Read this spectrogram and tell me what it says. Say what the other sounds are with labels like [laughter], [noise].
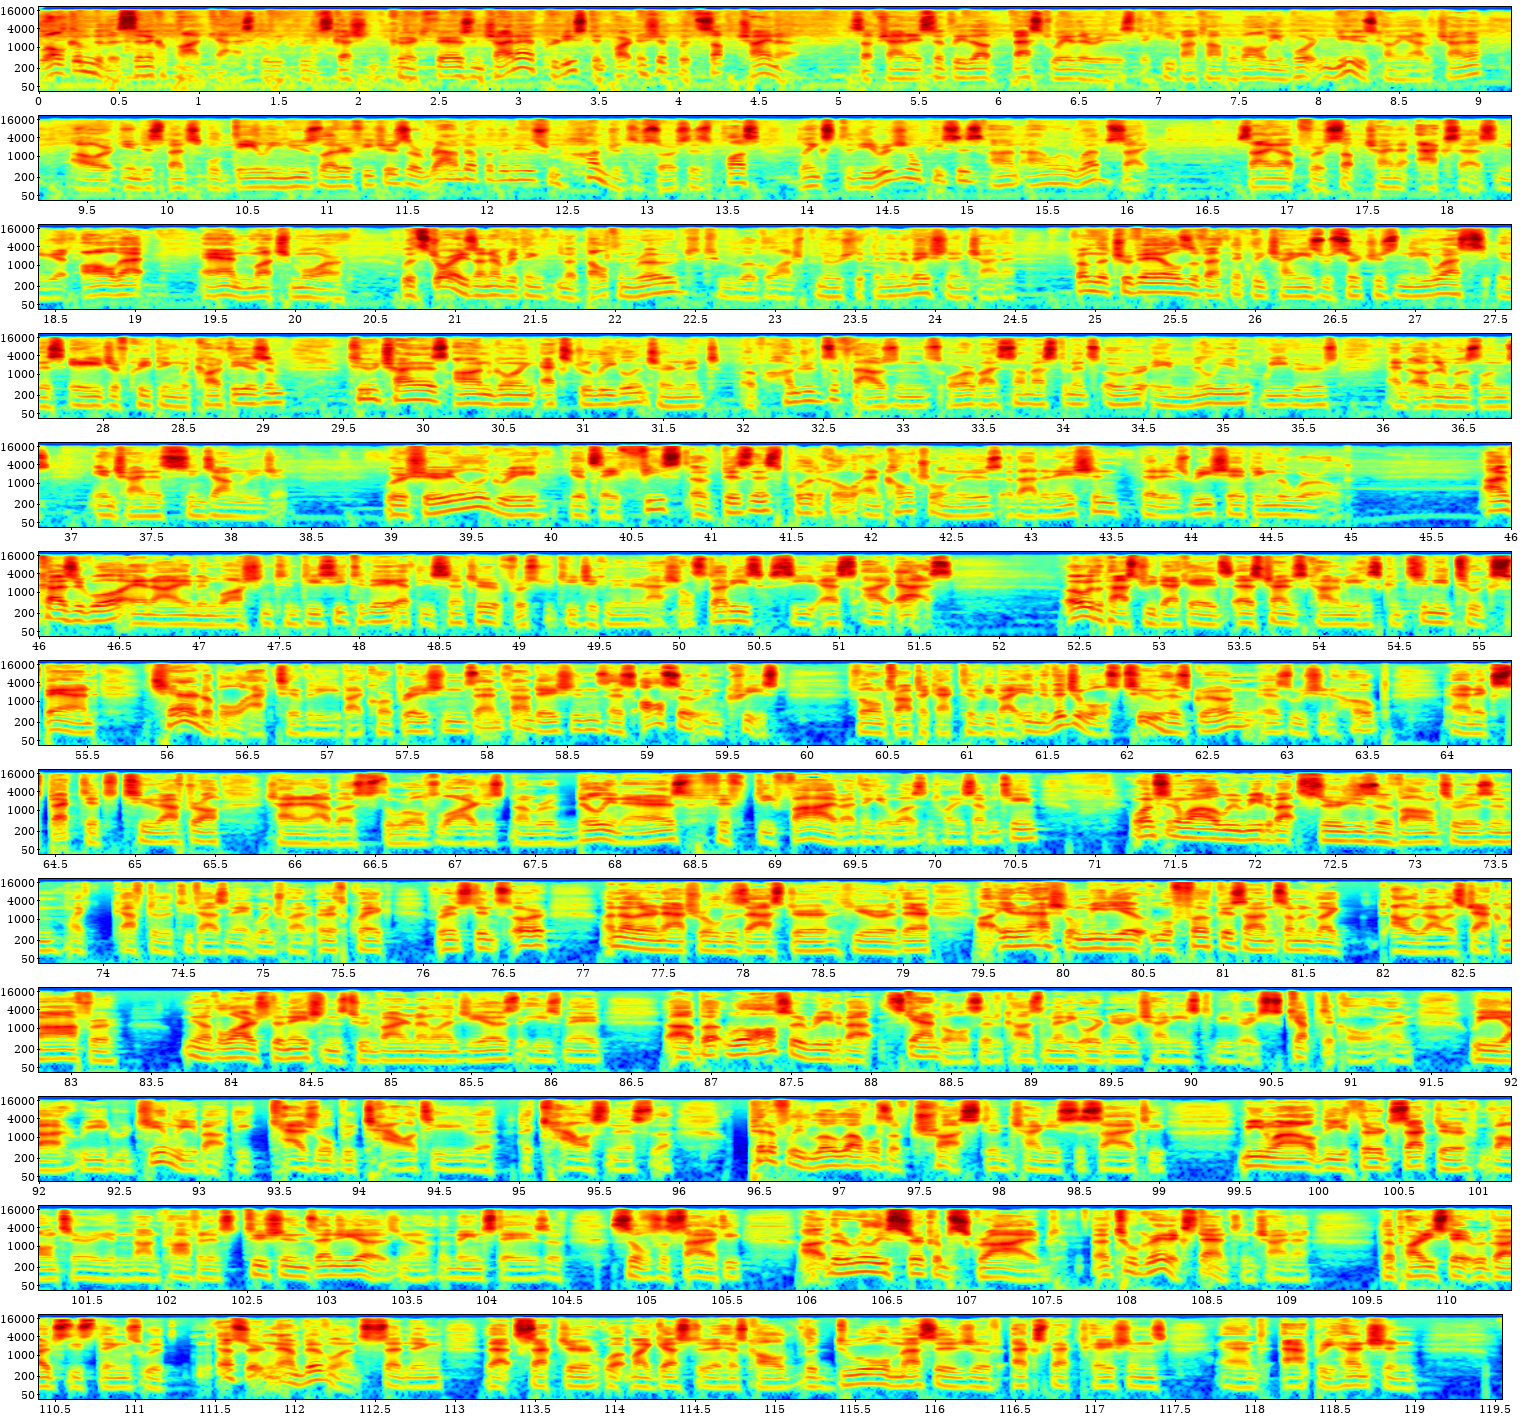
Welcome to the Sinica Podcast, a weekly discussion of current affairs in China, produced in partnership with SupChina. SupChina is simply the best way there is to keep on top of all the important news coming out of China. Our indispensable daily newsletter features a roundup of the news from hundreds of sources, plus links to the original pieces on our website. Sign up for SupChina Access, and you get all that and much more, with stories on everything from the Belt and Road to local entrepreneurship and innovation in China. From the travails of ethnically Chinese researchers in the U.S. in this age of creeping McCarthyism, to China's ongoing extra legal internment of hundreds of thousands, or by some estimates, over a million Uyghurs and other Muslims in China's Xinjiang region. We're sure you'll agree it's a feast of business, political, and cultural news about a nation that is reshaping the world. I'm Kaiser Kuo, and I am in Washington, D.C. today at the Center for Strategic and International Studies, CSIS. Over the past few decades, as China's economy has continued to expand, charitable activity by corporations and foundations has also increased. Philanthropic activity by individuals, too, has grown, as we should hope and expect it to. After all, China now boasts the world's largest number of billionaires 55, I think it was, in 2017. Once in a while, we read about surges of voluntarism, like after the 2008 Wenchuan earthquake, for instance, or another natural disaster here or there. Uh, international media will focus on somebody like Alibaba's Jack Ma for you know the large donations to environmental NGOs that he's made, uh, but we'll also read about scandals that have caused many ordinary Chinese to be very skeptical, and we uh, read routinely about the casual brutality, the the callousness, the pitifully low levels of trust in Chinese society. Meanwhile, the third sector, voluntary and nonprofit institutions, NGOs, you know, the mainstays of civil society, uh, they're really circumscribed uh, to a great extent in China. The party state regards these things with a certain ambivalence, sending that sector what my guest today has called the dual message of expectations and apprehension.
